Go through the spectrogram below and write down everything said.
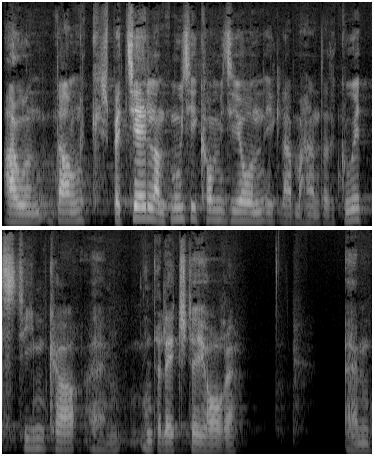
Auch ein Dank speziell an die Musikkommission. Ich glaube, wir haben ein gutes Team gehabt, ähm, in den letzten Jahren. Ähm,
